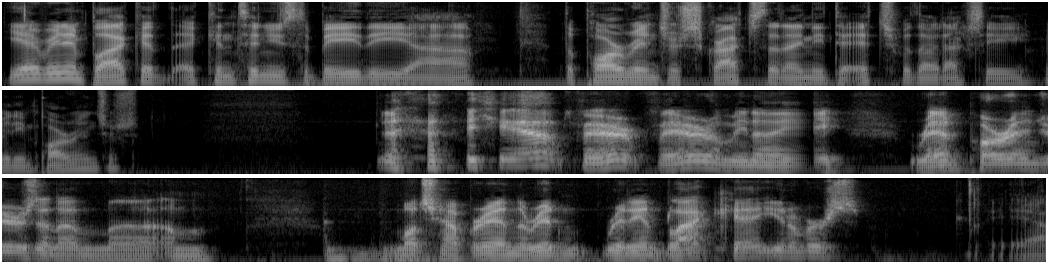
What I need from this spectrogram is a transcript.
yeah, Radiant Black, it, it continues to be the uh, the Power Rangers scratch that I need to itch without actually reading Power Rangers. yeah, fair, fair. I mean, I read Power Rangers and I'm uh, I'm much happier in the Radiant, Radiant Black uh, universe. Yeah,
